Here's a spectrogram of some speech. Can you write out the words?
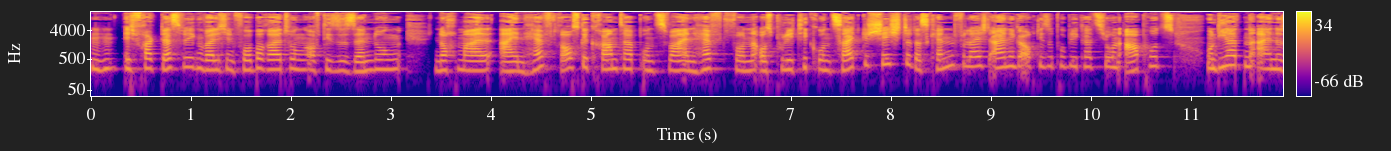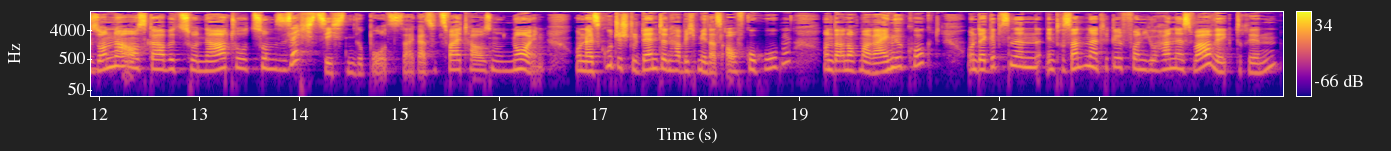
Mhm. Ich frage deswegen, weil ich in Vorbereitung auf diese Sendung nochmal ein Heft rausgekramt habe, und zwar ein Heft von aus Politik und Zeitgeschichte. Das kennen vielleicht einige auch diese Publikation, APUZ. Und die hatten eine Sonderausgabe zur NATO zum 60. Geburtstag, also 2009. Und als gute Studentin habe ich mir das aufgehoben und da nochmal reingeguckt. Und da gibt's einen interessanten Artikel von Johannes Warwick drin.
